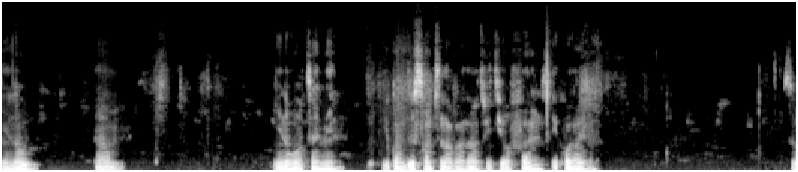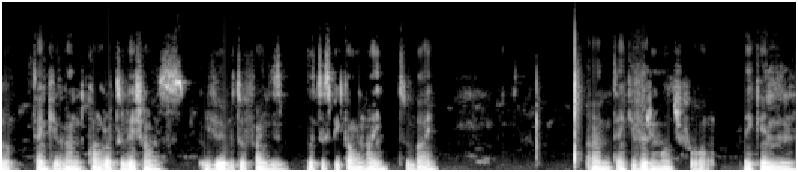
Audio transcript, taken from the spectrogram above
you know um you know what I mean. You can do something about that with your phone's equalizer. So thank you and congratulations if you're able to find this Bluetooth speaker online to buy. And thank you very much for making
